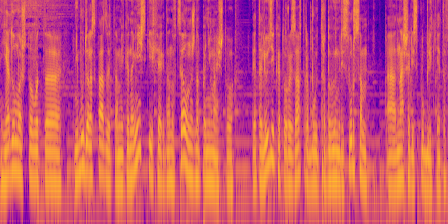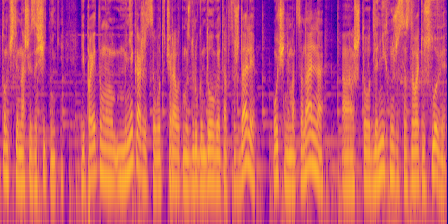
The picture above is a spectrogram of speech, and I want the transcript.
я думаю, что вот э, не буду рассказывать там экономический эффект, да, но в целом нужно понимать, что это люди, которые завтра будут трудовым ресурсом а, нашей республики. Это в том числе наши защитники. И поэтому мне кажется, вот вчера вот мы с другом долго это обсуждали, очень эмоционально, а, что для них нужно создавать условия.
